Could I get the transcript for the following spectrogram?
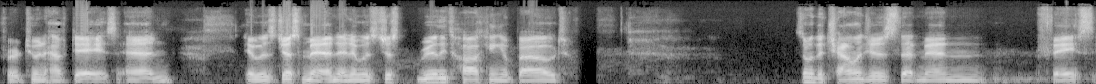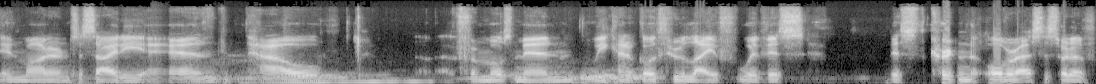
for two and a half days, and it was just men, and it was just really talking about some of the challenges that men face in modern society and how for most men we kind of go through life with this this curtain over us this sort of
